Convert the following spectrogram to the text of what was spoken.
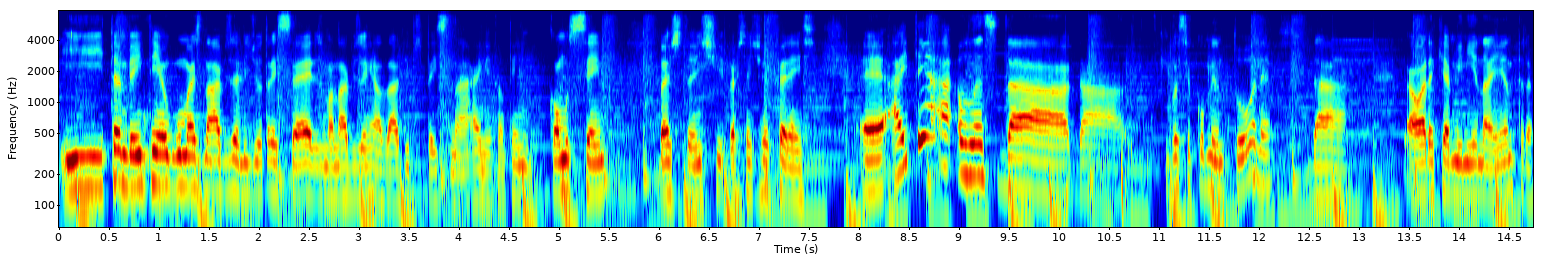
E também tem algumas naves ali de outras séries, uma nave em radar Deep Space Nine, então tem, como sempre, bastante, bastante referência. É, aí tem a- o lance da, da- que você comentou, né? Da a hora que a menina entra,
